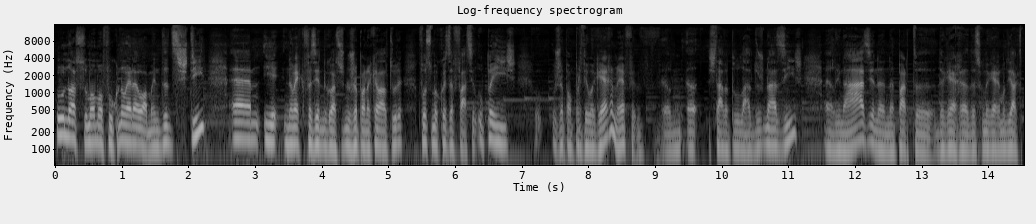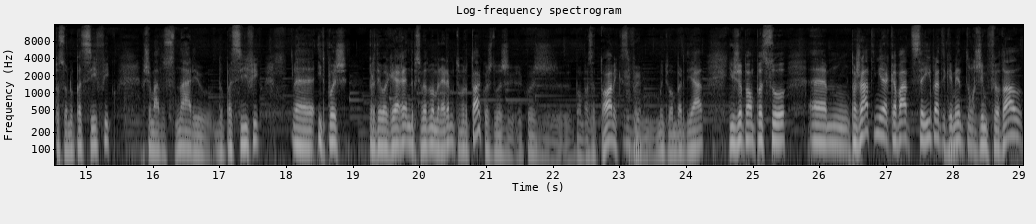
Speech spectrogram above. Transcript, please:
o nosso Momofuku não era homem de desistir, ahm, e não é que fazer negócios no Japão naquela altura fosse uma coisa fácil. O país, o- Japão perdeu a guerra, não é? Estava pelo lado dos nazis, ali na Ásia, na, na parte da guerra da Segunda Guerra Mundial que se passou no Pacífico, chamado cenário do Pacífico, eh, e depois perdeu a guerra, ainda por cima de uma maneira muito brutal, com as duas com as bombas atómicas, e foi muito bombardeado. E o Japão passou, ehm, para já tinha acabado de sair praticamente do regime feudal,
